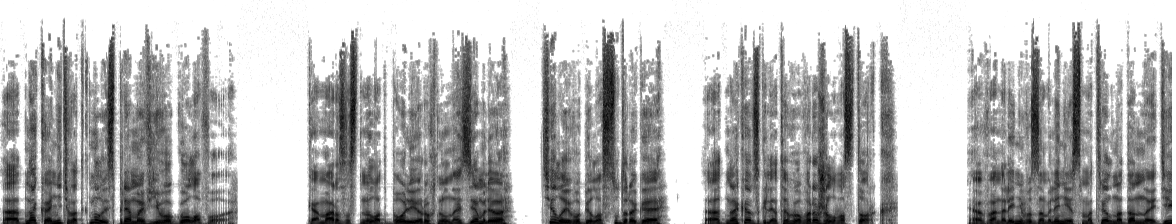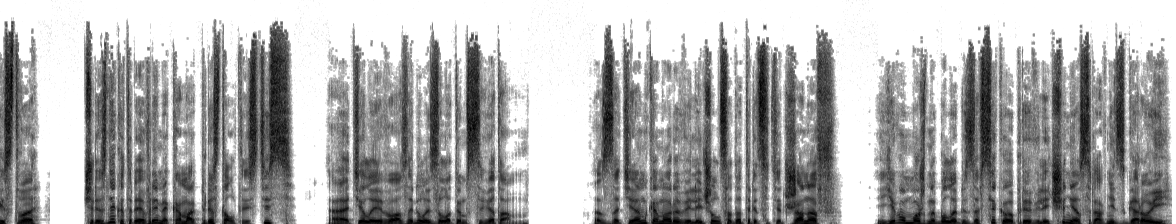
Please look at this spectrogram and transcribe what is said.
однако нить воткнулась прямо в его голову. Комар застонал от боли и рухнул на землю, тело его било судорога, однако взгляд его выражал восторг. Ван Линь в изумлении смотрел на данное действо. Через некоторое время комар перестал трястись, а тело его озарилось золотым светом. Затем комар увеличился до 30 джанов. Его можно было безо всякого преувеличения сравнить с горой.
